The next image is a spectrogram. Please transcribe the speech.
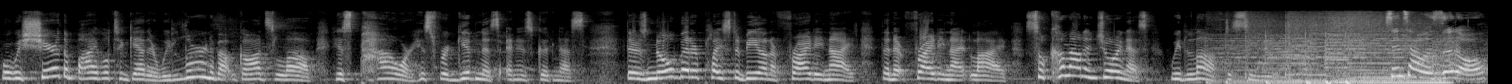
where we share the Bible together. We learn about God's love, His power, His forgiveness, and His goodness. There's no better place to be on a Friday night than at Friday Night Live. So come out and join us. We'd love to see you. Since I was little,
